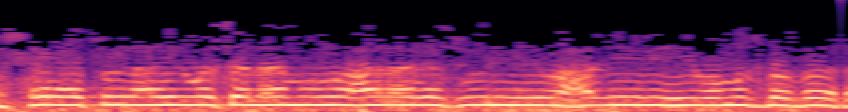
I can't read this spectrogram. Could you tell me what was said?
Wasalaatu llaahi wasalaamuhu calaa rasuulihi waxabiibihi wamustafaah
